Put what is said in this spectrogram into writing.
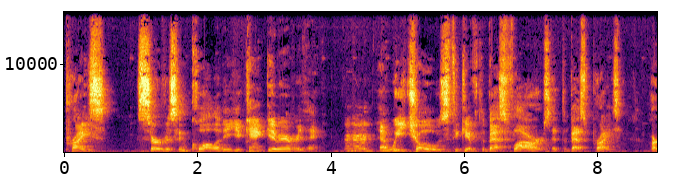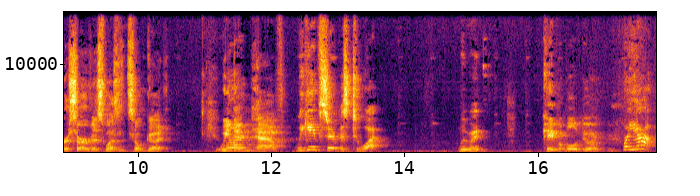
price, service, and quality. You can't give everything. Mm-hmm. And we chose to give the best flowers at the best price. Our service wasn't so good. We Well, didn't have. we gave service to what? We were. Capable of doing. Well, yeah.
